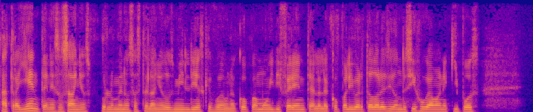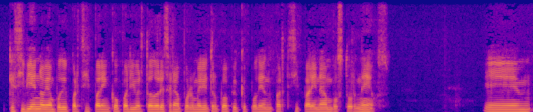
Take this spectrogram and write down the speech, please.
atrayente en esos años, por lo menos hasta el año 2010, que fue una copa muy diferente a la, la Copa Libertadores y donde sí jugaban equipos que si bien no habían podido participar en Copa Libertadores, eran por mérito propio que podían participar en ambos torneos. Em,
